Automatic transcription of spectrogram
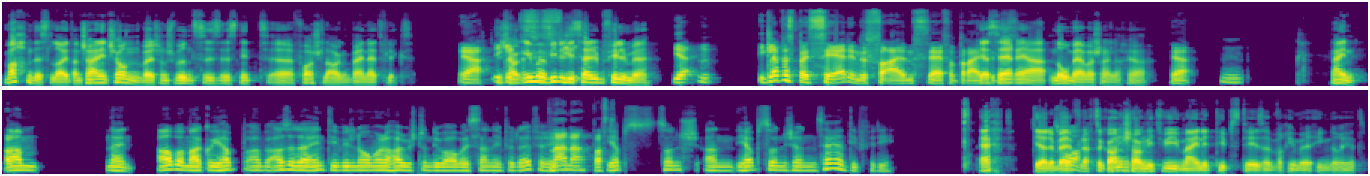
machen das Leute anscheinend schon, weil sonst würden sie es nicht äh, vorschlagen bei Netflix. Ja, ich glaube immer wieder viel, dieselben Filme. Ja, ich glaube, dass bei Serien das vor allem sehr verbreitet ist. Ja, Serie ja, noch mehr wahrscheinlich, ja. Ja. Hm. Nein. Um, ähm, nein. Aber Marco, ich habe außer der Anti will noch mal eine halbe Stunde über Arbeit Sun in Philadelphia reden. Nein, nein, passt. Ich habe sonst an, ich habe sonst einen Serientipp für dich. Echt? Ja, den werde ich vielleicht sogar anschauen, nicht wie meine Tipps, die ist einfach immer ignoriert.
